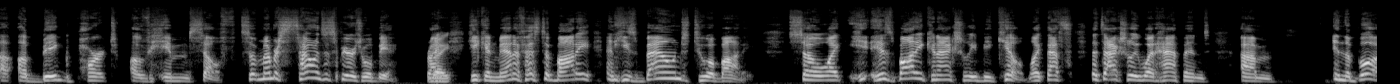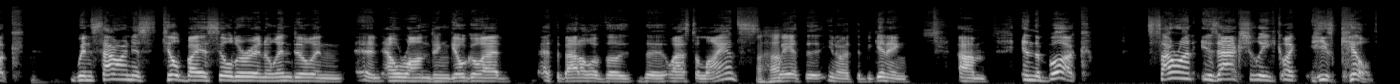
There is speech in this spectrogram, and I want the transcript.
a, a big part of himself. So remember, Sauron's a spiritual being, right? Right. He can manifest a body, and he's bound to a body. So like he, his body can actually be killed. Like that's that's actually what happened um, in the book when Sauron is killed by Isildur and Elendil and, and Elrond and Gil-galad at the Battle of the the Last Alliance, Uh-huh. way at the you know at the beginning. Um, in the book, Sauron is actually like he's killed.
